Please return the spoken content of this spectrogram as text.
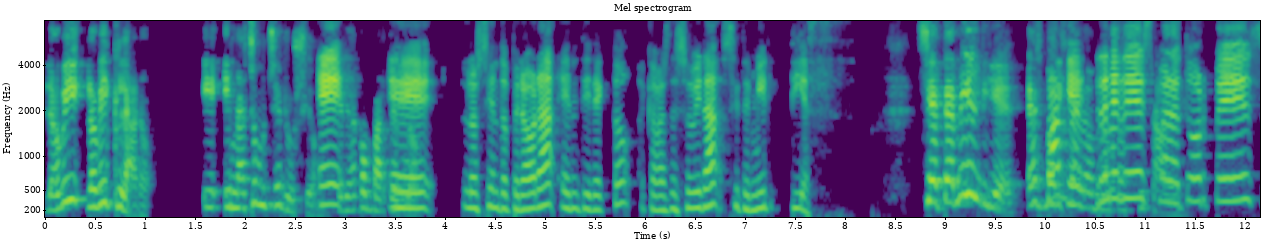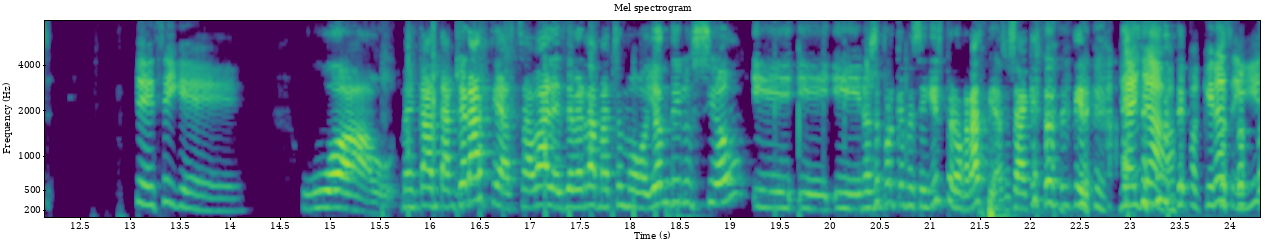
lo, vi, lo vi claro. Y, y me ha hecho mucha ilusión. Eh, Quería compartirlo. Eh, lo siento, pero ahora en directo acabas de subir a 7010. 7010. Es más Porque redes para torpes te sigue. ¡Wow! Me encantan. Gracias, chavales. De verdad, me ha hecho mogollón de ilusión y, y- y no sé por qué me seguís, pero gracias. O sea, quiero decir, ya, ya, ¿para qué la seguís?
